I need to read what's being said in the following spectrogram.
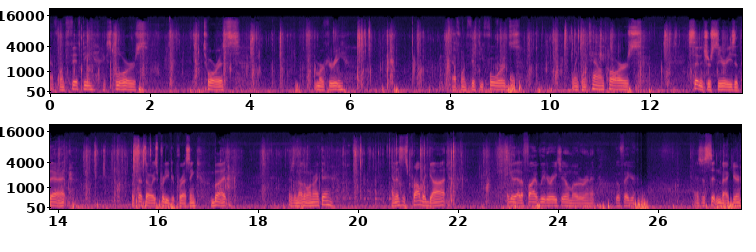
F-150, Explorers, Taurus, Mercury, F-150 Fords, Lincoln Town Cars, Signature Series at that, which that's always pretty depressing, but there's another one right there. And this has probably got, look at that, a 5 liter HO motor in it. Go figure. It's just sitting back here.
